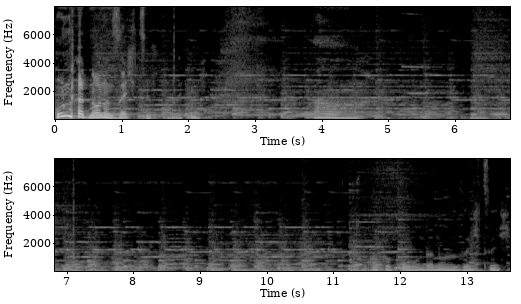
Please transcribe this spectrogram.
169. Leck mich. Ah. Apropos 169.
